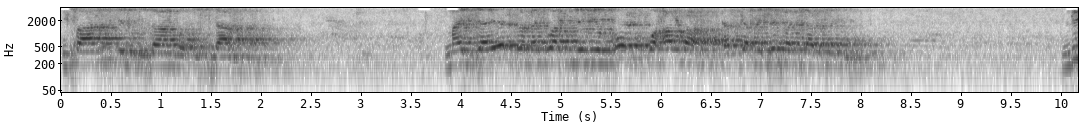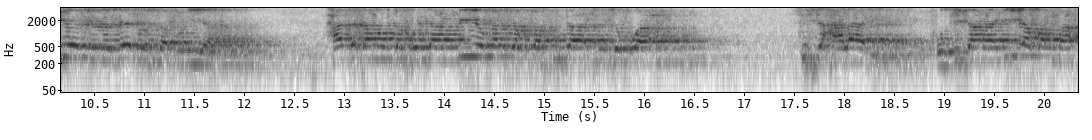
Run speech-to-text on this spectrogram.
ifahamike ndugu zangu wa Kiislamu maisha yetu yanatakiwa tujenge hofu kwa Allah katika maisha yetu ya kila siku. Ndiyo nyoyo zetu zitatulia hata kama utakwenda mbio katika kutafuta kilichokuwa si halali ukitarajia kwamba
